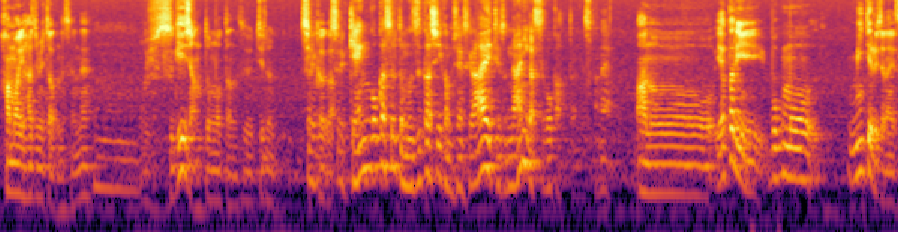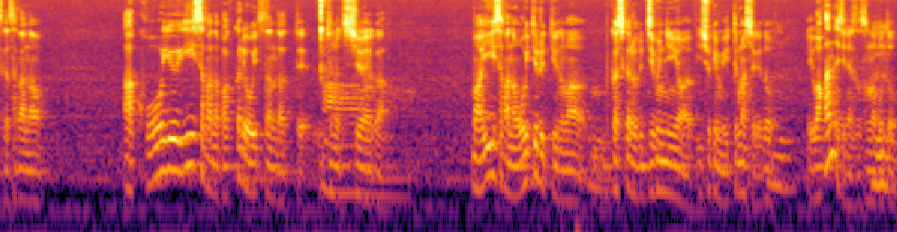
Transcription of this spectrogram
ハマり始めたんですよね。うん。すげえじゃんと思ったんですようちのそれ実家が。それ言語化すると難しいかもしれないですけどあえて言うと何がすごかったんですかね。あのーやっぱり僕も見てるじゃないですか魚をあこういういい魚ばっかり置いてたんだってうちの父親が。まあいい魚を置いてるっていうのは昔から自分には一生懸命言ってましたけど、うん。え分かんないじゃないですかそんなこと、うん。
